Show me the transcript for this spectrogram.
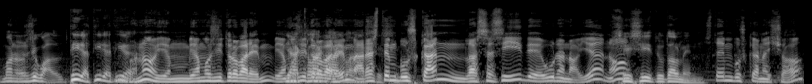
Bueno, és igual. Tira, tira, tira. Bueno, ja, ja mos hi trobarem, ja, Ja, mos hi clar, trobarem. clar, clar, Ara sí, estem sí. buscant l'assassí d'una noia, no? Sí, sí, totalment. Estem buscant això.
